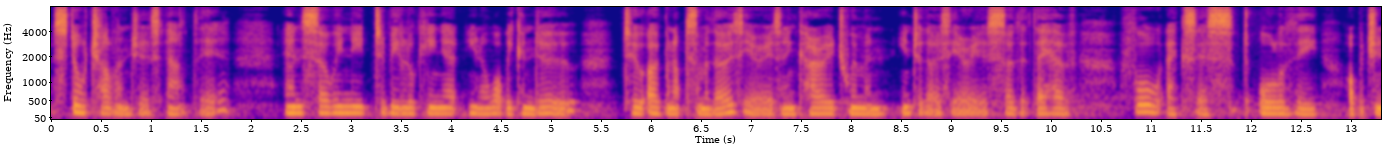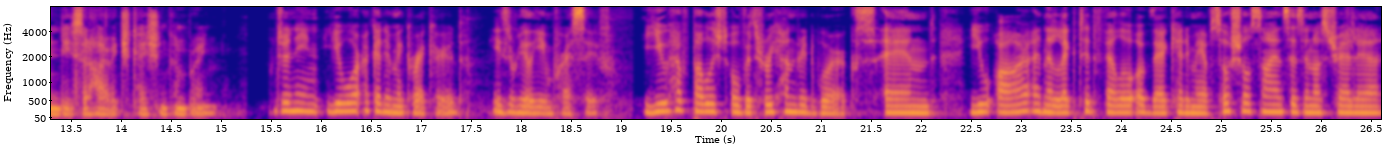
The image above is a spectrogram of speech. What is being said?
still challenges out there. And so we need to be looking at, you know, what we can do to open up some of those areas and encourage women into those areas so that they have full access to all of the opportunities that higher education can bring. Janeen, your academic record is really impressive. You have published over 300 works, and you are an elected fellow of the Academy of Social Sciences in Australia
